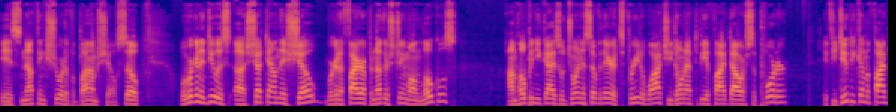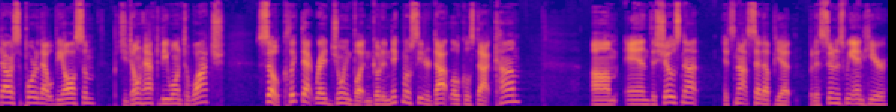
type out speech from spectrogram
is nothing short of a bombshell. So, what we're going to do is uh, shut down this show. We're going to fire up another stream on locals. I'm hoping you guys will join us over there. It's free to watch. You don't have to be a $5 supporter. If you do become a $5 supporter, that would be awesome, but you don't have to be one to watch. So, click that red join button. Go to nickmoseder.locals.com. Um, and the show's not it's not set up yet, but as soon as we end here,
